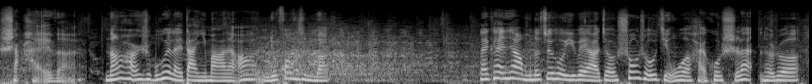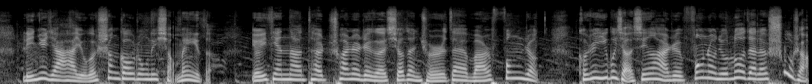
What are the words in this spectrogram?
傻孩子，男孩是不会来大姨妈的啊，你就放心吧。”来看一下我们的最后一位啊，叫双手紧握海阔石烂。他说邻居家啊有个上高中的小妹子，有一天呢，她穿着这个小短裙在玩风筝，可是，一不小心啊，这风筝就落在了树上。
